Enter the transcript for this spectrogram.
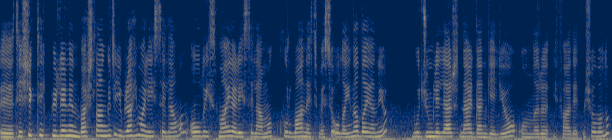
E, teşrik tekbirlerinin başlangıcı İbrahim aleyhisselamın oğlu İsmail aleyhisselamı kurban etmesi olayına dayanıyor. Bu cümleler nereden geliyor onları ifade etmiş olalım.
